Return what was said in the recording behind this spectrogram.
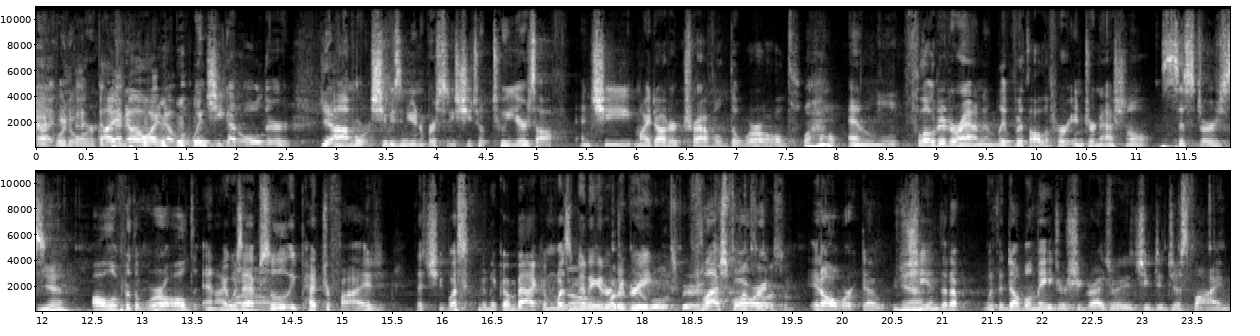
Ecuador. I know, I know. But when she got older, Yeah, um, she was in university. She took two years off, and she, my daughter, traveled the world. Wow. And l- floated around and lived with all of her international sisters. Yeah. All over the world, and I was absolutely petrified that she wasn't going to come back and wasn't Oh, going to get her what degree. beautiful experience. Flash That's forward, awesome. it all worked out. Yeah. She ended up with a double major. She graduated. She did just fine.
